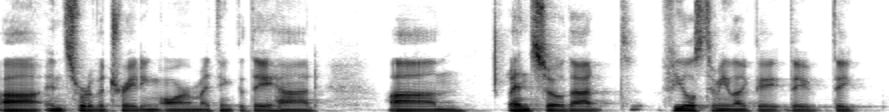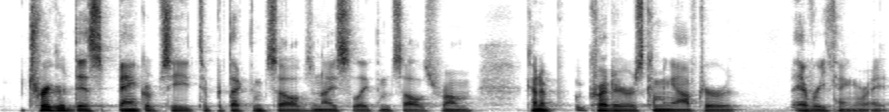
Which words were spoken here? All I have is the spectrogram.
uh, in sort of a trading arm. I think that they had, um, and so that feels to me like they they they triggered this bankruptcy to protect themselves and isolate themselves from kind of creditors coming after everything, right?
